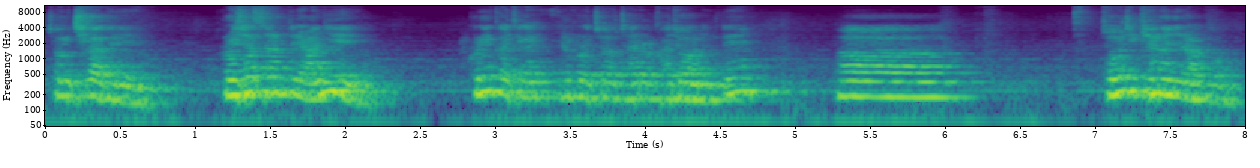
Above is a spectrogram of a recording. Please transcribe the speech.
정치가들이에요. 러시아 사람들이 아니에요. 그러니까 제가 일부러 저 자료를 가져왔는데 어, 조지 캐넌이라고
